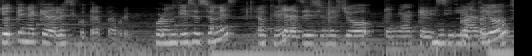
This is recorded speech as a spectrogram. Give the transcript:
yo tenía que darle psicoterapia breve. Fueron 10 sesiones y a las 10 sesiones yo tenía que decirle Corta, adiós.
